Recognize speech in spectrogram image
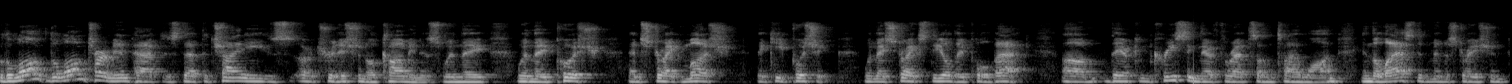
Well, the long the long term impact is that the Chinese are traditional communists. When they when they push and strike mush, they keep pushing. When they strike steel, they pull back. Um, they're increasing their threats on Taiwan. In the last administration,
